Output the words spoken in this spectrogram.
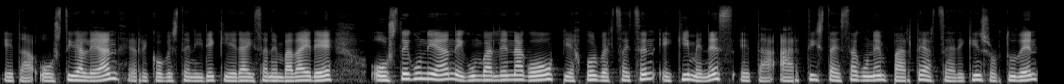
eta ostira ostiralean, herriko besten irekiera izanen bada ere, ostegunean egun baldenago Pierre bertzaitzen ekimenez eta artista ezagunen parte hartzearekin sortu den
